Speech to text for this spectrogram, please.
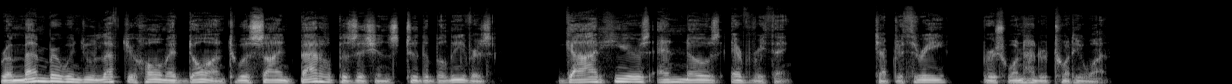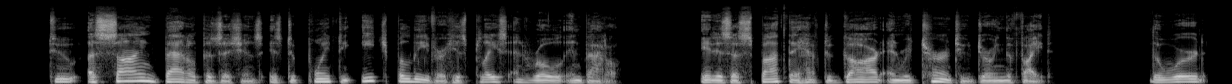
Remember when you left your home at dawn to assign battle positions to the believers. God hears and knows everything. Chapter 3, verse 121. To assign battle positions is to point to each believer his place and role in battle. It is a spot they have to guard and return to during the fight. The word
